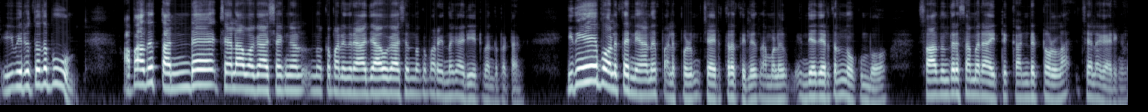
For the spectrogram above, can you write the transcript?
ഈ വിരുദ്ധത പോവും. അപ്പോൾ അത് തന്റെ ചില അവകാശങ്ങൾ എന്നൊക്കെ പറയുന്ന രാജാവകാശം എന്നൊക്കെ പറയുന്ന കാര്യമായിട്ട് ബന്ധപ്പെട്ടാണ്. ഇതേപോലെ തന്നെയാണ് പലപ്പോഴും ചരിത്രത്തിൽ നമ്മൾ ഇന്ത്യ ചരിത്രം നോക്കുമ്പോൾ സ്വാതന്ത്ര്യ സമരമായിട്ട് കണ്ടിട്ടുള്ള ചില കാര്യങ്ങൾ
